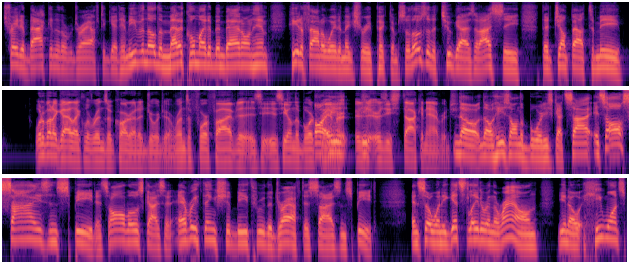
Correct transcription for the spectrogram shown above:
traded back into the draft to get him. Even though the medical might have been bad on him, he'd have found a way to make sure he picked him. So those are the two guys that I see that jump out to me. What about a guy like Lorenzo Carter out of Georgia? Runs a four five. Is he, is he on the board Oh, him, or is, he- or is he stock and average? No, no, he's on the board. He's got size. It's all size and speed. It's all those guys, and everything should be through the draft is size and speed. And so when he gets later in the round, you know, he wants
